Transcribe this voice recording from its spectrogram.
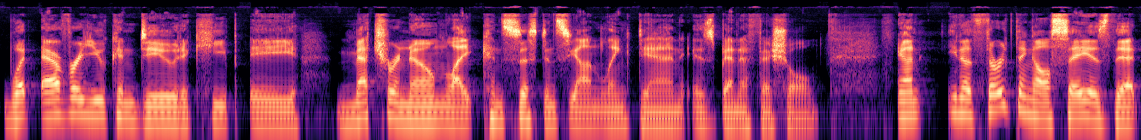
whatever you can do to keep a metronome like consistency on LinkedIn is beneficial. And, you know, third thing I'll say is that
